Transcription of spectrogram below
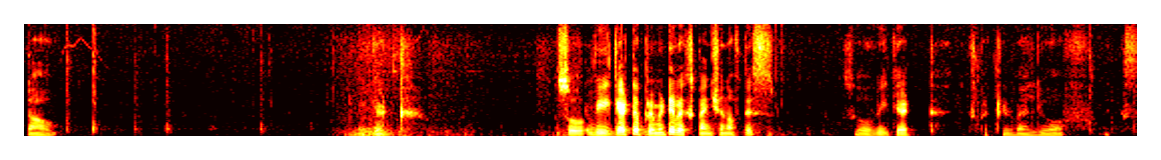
tau we get so, we get a primitive expansion of this. So, we get expected value of x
